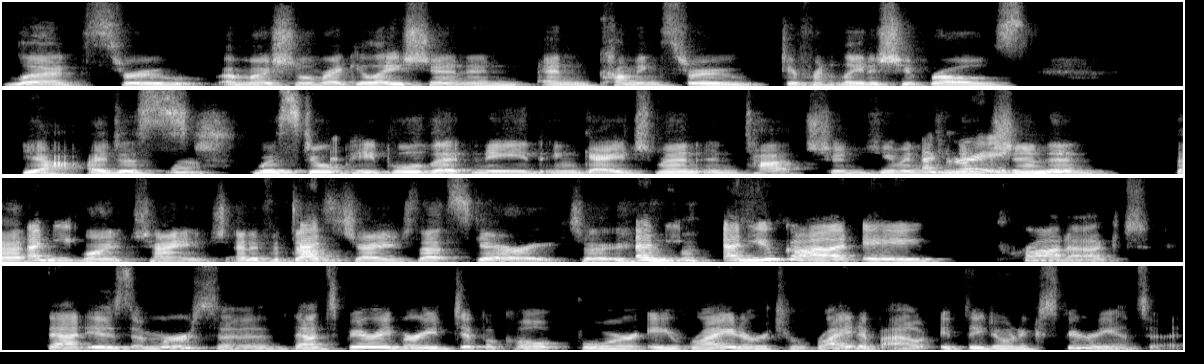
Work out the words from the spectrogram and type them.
learned through emotional regulation and and coming through different leadership roles. Yeah, I just well, we're still people that need engagement and touch and human agreed. connection and that and you, won't change. And if it does and, change, that's scary too. and and you've got a product that is immersive that's very very difficult for a writer to write about if they don't experience it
